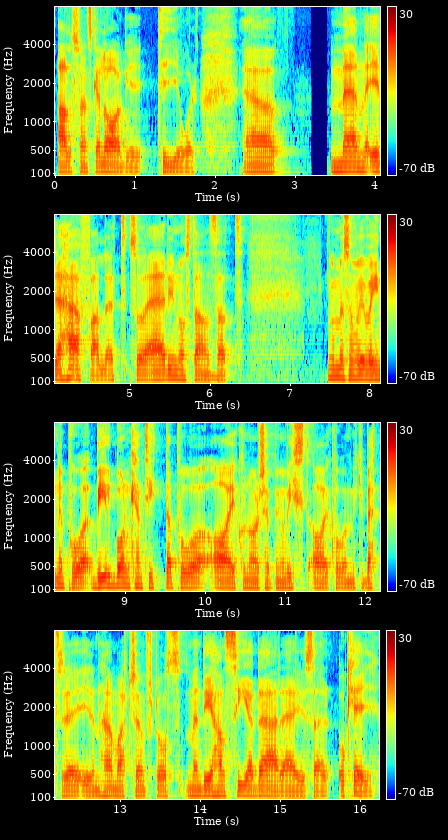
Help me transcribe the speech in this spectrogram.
allsvenska lag i tio år. Eh, men i det här fallet så är det någonstans att Ja, men som vi var inne på, Billborn kan titta på AIK Norrköping och visst, AIK var mycket bättre i den här matchen förstås. Men det han ser där är ju så här, okej,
